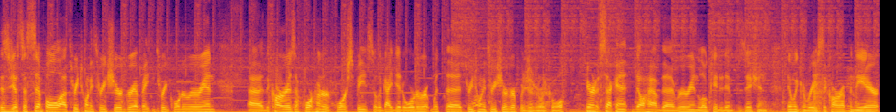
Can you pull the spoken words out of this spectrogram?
This is just a simple uh, 323 Sure Grip, eight and three quarter rear end. Uh, the car is a 404 speed, so the guy did order it with the 323 Sure Grip, which is really cool. Here in a second, they'll have the rear end located in position. Then we can raise the car up in the air,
